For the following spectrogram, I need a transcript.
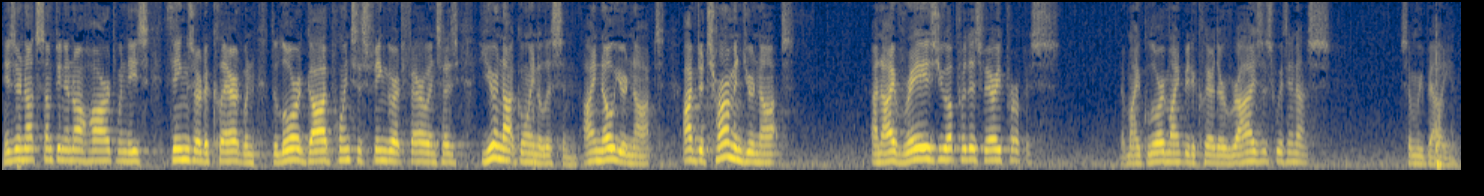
Is there not something in our heart when these things are declared, when the Lord God points his finger at Pharaoh and says, You're not going to listen. I know you're not. I've determined you're not. And I've raised you up for this very purpose, that my glory might be declared. There rises within us some rebellion.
